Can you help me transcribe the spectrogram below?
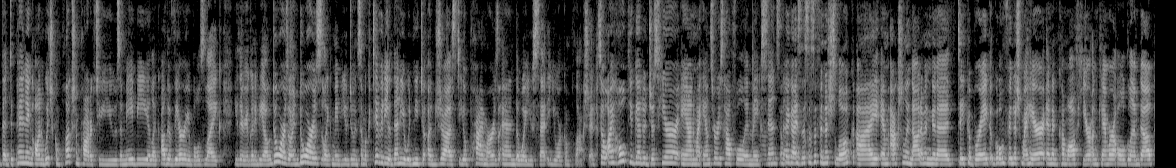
that depending on which complexion product you use and maybe like other variables like either you're going to be outdoors or indoors, like maybe you're doing some activity, then you would need to adjust your primers and the way you set your complexion. So I hope you get it just here and my answer is helpful. It makes sense. Okay guys, this is a finished look. I am actually not even gonna take a break, go and finish my hair and then come off here on camera all glammed up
